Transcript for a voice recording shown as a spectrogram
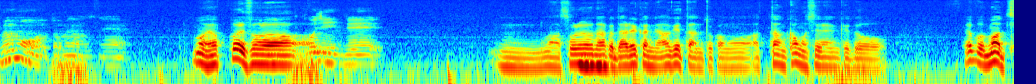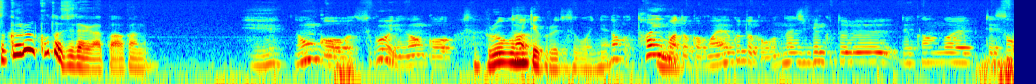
それもダメなんですね。まあやっぱりそれは個人で。うん、まあそれをなんか誰かにあげたんとかもあったんかもしれんけどやっぱまあ作ること自体がやっぱあかん。のなんかすごいね。なんかブログ見てくれてすごいね。なんか大麻とか麻薬とか同じベクトルで考えてそう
